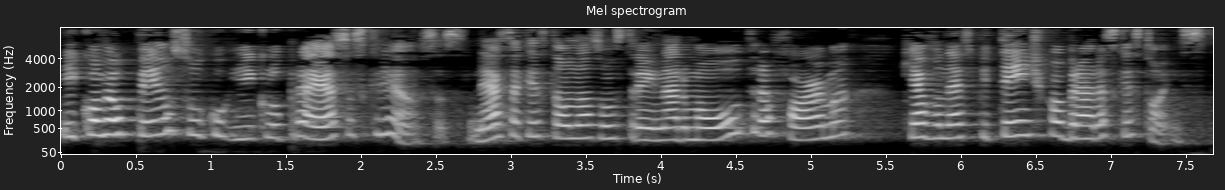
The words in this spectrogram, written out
e como eu penso o currículo para essas crianças. Nessa questão nós vamos vamos treinar uma outra forma que a VUNESP tem de cobrar as questões.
